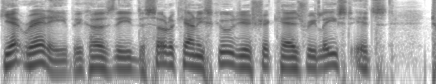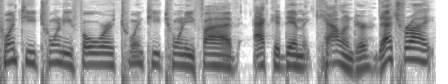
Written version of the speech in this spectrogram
get ready because the DeSoto County School District has released its 2024 2025 academic calendar. That's right,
